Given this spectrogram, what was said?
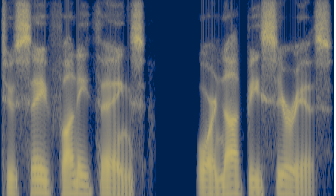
To say funny things, or not be serious.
